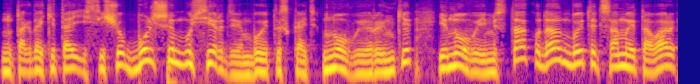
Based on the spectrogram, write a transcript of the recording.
ну тогда Китай с еще большим усердием будет искать новые рынки и новые места, куда он будет эти самые товары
